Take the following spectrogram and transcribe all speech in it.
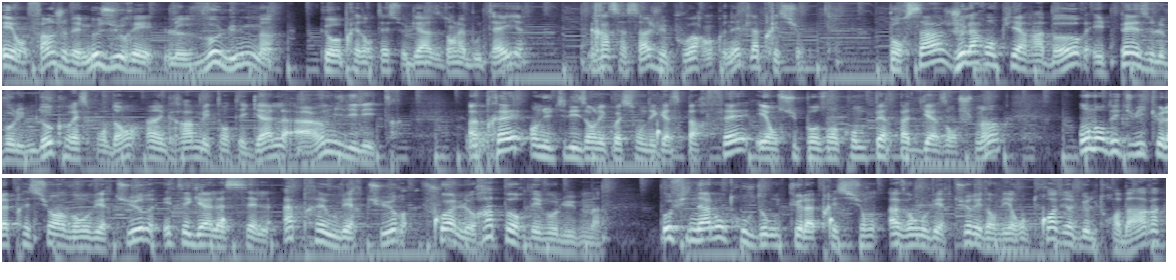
Et enfin, je vais mesurer le volume que représentait ce gaz dans la bouteille. Grâce à ça, je vais pouvoir en connaître la pression. Pour ça, je la remplis à ras-bord et pèse le volume d'eau correspondant, 1 gramme étant égal à 1 ml. Après, en utilisant l'équation des gaz parfaits et en supposant qu'on ne perd pas de gaz en chemin, on en déduit que la pression avant ouverture est égale à celle après ouverture fois le rapport des volumes. Au final, on trouve donc que la pression avant ouverture est d'environ 3,3 bars,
